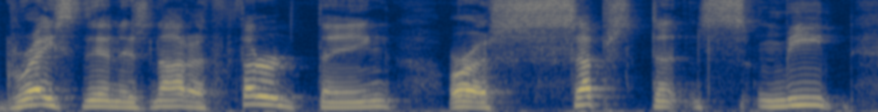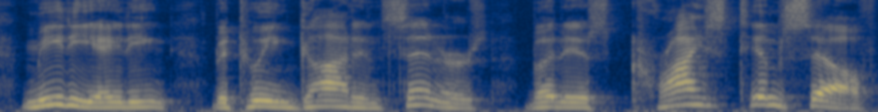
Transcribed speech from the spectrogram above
Grace then is not a third thing or a substance mediating between God and sinners, but is Christ Himself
